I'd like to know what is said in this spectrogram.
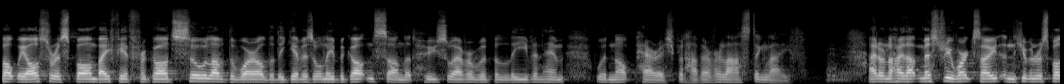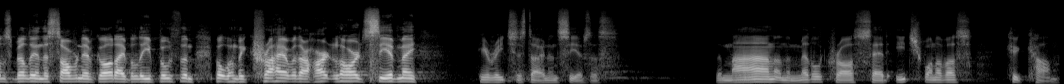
But we also respond by faith, for God so loved the world that He gave His only begotten Son, that whosoever would believe in Him would not perish but have everlasting life. I don't know how that mystery works out in human responsibility and the sovereignty of God. I believe both of them. But when we cry out with our heart, Lord, save me, He reaches down and saves us. The man on the middle cross said each one of us could come,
